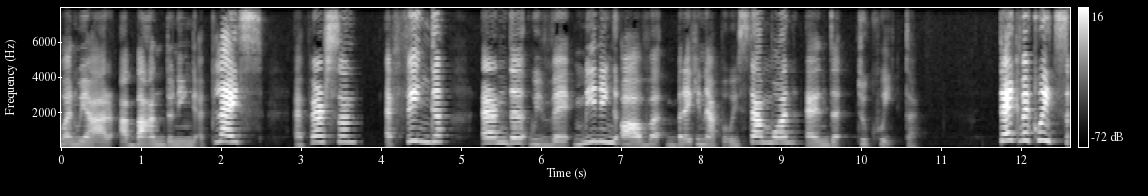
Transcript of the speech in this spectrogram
when we are abandoning a place, a person, a thing, and with the meaning of breaking up with someone and to quit. Take the quiz!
